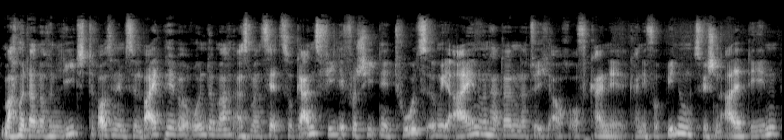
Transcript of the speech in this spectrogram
machen wir da noch ein Lied draus, indem sie ein White Paper runter machen. Also man setzt so ganz viele verschiedene Tools irgendwie ein und hat dann natürlich auch oft keine, keine Verbindung zwischen all denen,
